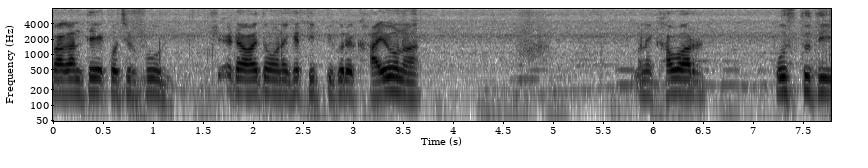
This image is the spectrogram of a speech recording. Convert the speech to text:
বাগান থেকে কচুর ফুল এটা হয়তো অনেকে তৃপ্তি করে খায়ও না। মানে খাওয়ার প্রস্তুতি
